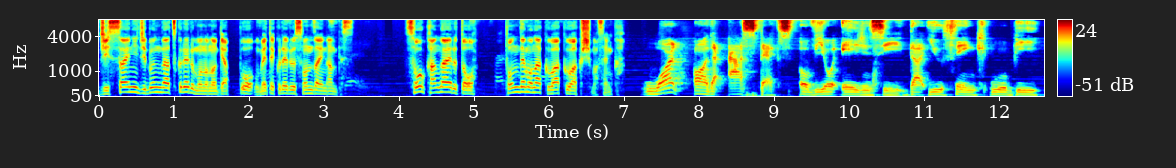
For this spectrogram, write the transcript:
実際に自分が作れるもののギャップを埋めてくれる存在なんです。そう考えると、とんでもなくワクワクしませんか What are the aspects of your agency that you think will be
